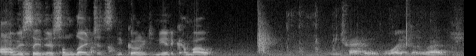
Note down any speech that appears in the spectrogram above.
obviously, there's some ledge that's going to need to come out. We tried to avoid the ledge.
